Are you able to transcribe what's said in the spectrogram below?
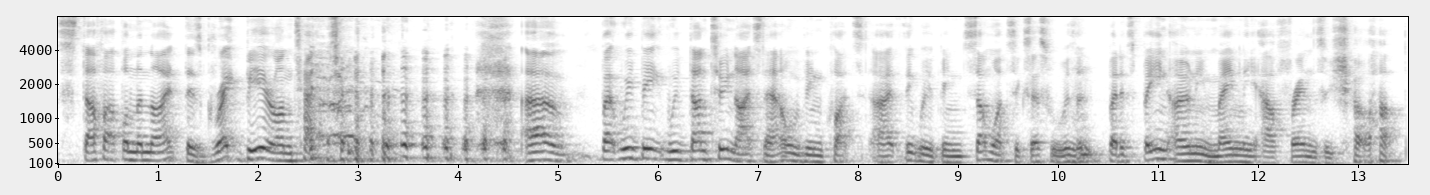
stuff up on the night, there's great beer on tap. um, but we've been we've done two nights now. We've been quite. I think we've been somewhat successful with Mm-hmm. it. But it's been only mainly our friends who show up.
